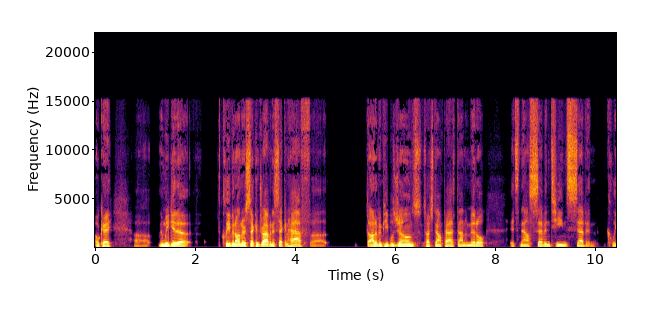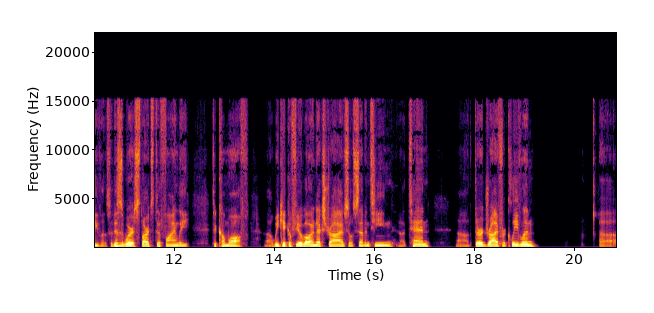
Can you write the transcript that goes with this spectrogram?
Okay. Uh, then we get a Cleveland on their second drive in the second half. Uh, Donovan Peoples-Jones, touchdown pass down the middle. It's now 17 7 Cleveland. So this is where it starts to finally to come off. Uh, we kick a field goal on our next drive, so 17 uh, 10. Uh, third drive for Cleveland. Uh,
